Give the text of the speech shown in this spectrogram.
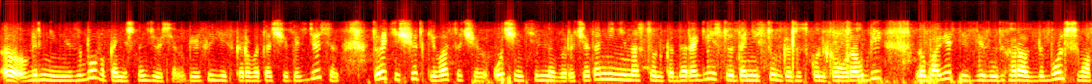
э, вернее, не зубов, а, конечно, десен, если есть кровоточивость десен, то эти щетки вас очень, очень сильно выручат. Они не настолько дорогие, стоят они столько же, сколько у Ралби, но, поверьте, сделают гораздо больше вам.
